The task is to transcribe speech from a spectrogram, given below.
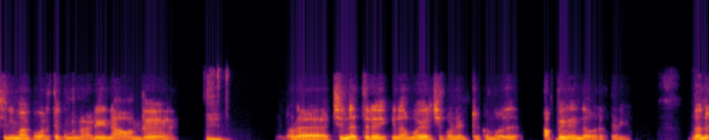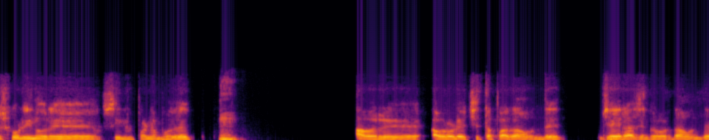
சினிமாக்கு வரதுக்கு முன்னாடி நான் வந்து என்னோட சின்ன திரைக்கு நான் முயற்சி பண்ணிட்டு இருக்கும்போது அப்பயிலேருந்து அவர் தெரியும் தனுஷ்கோடின்னு ஒரு சீரியல் பண்ணும்போது. அவரு அவருடைய சித்தப்பா தான் வந்து ஜெயராஜன்றவர் தான் வந்து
